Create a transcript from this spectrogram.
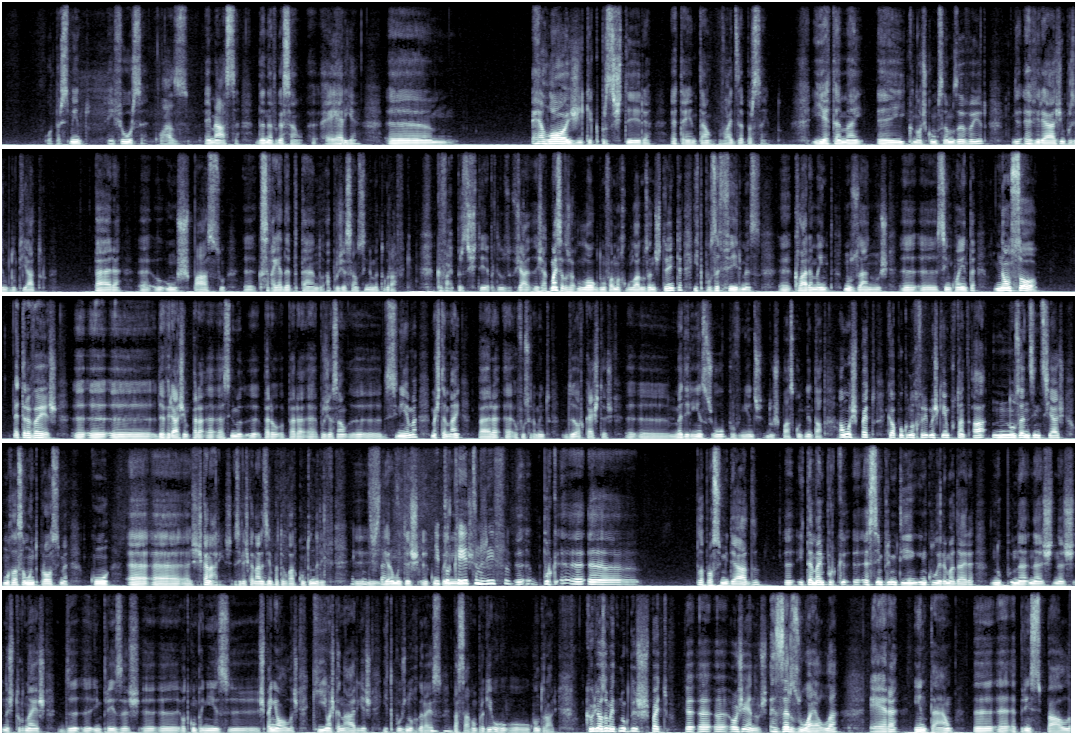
o aparecimento em força, quase em massa, da navegação aérea, é a lógica que persistira até então vai desaparecendo. E é também aí que nós começamos a ver a viragem, por exemplo, do teatro para um espaço uh, que se vai adaptando à projeção cinematográfica, que vai persistir, já, já começa logo de uma forma regular nos anos 30 e depois afirma-se uh, claramente nos anos 50, não só através uh, uh, uh, da viragem para a, cinema, para, para, a projeção de cinema, mas também para o funcionamento de orquestras madeirenses ou provenientes do espaço continental. Há um aspecto que há pouco não referi, mas que é importante. Há, nos anos iniciais, uma relação muito próxima com as Canárias, as Ilhas Canárias, em particular com Tenerife. É vieram muitas companhias. E porquê Tenerife? porque, pela proximidade, e também porque eh, assim permitia incluir a Madeira no, na, nas, nas, nas turnés de uh, empresas ou de companhias espanholas que iam às Canárias e depois no regresso uhum. passavam por aqui, ou, ou, o contrário. Curiosamente, no que diz respeito a, a, aos géneros, a zarzuela era então a, a, principal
